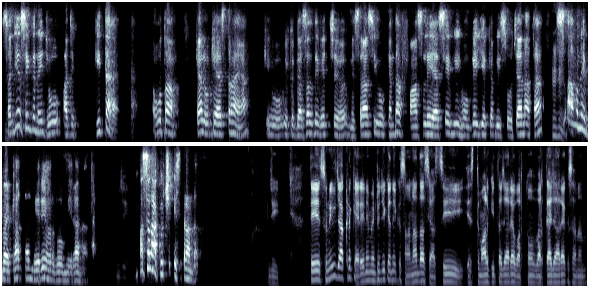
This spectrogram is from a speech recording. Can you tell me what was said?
ਸੰਜੇ ਸਿੰਘ ਨੇ ਜੋ ਅੱਜ ਕੀਤਾ ਹੈ ਉਹ ਤਾਂ ਕਹਿ ਲੋ ਕਿ ਇਸ ਤਰ੍ਹਾਂ ਆ ਕਿ ਉਹ ਇੱਕ ਗਜ਼ਲ ਦੇ ਵਿੱਚ ਮਿਸਰਾ ਸੀ ਉਹ ਕਹਿੰਦਾ ਫਾਸਲੇ ਐਸੇ ਵੀ ਹੋਗੇ ਇਹ ਕभी ਸੋਚਿਆ ਨਾ ਥਾ। ਸਾਹਮਣੇ ਬੈਠਾ ਤਾਂ ਮੇਰੇ ਔਰ ਉਹ ਮੇਰਾ ਨਾ ਥਾ। ਜੀ। ਮਸਲਾ ਕੁਝ ਇਸ ਤਰ੍ਹਾਂ ਦਾ। ਜੀ। ਤੇ ਸੁਨੀਲ ਜਾਖੜ ਕਹਿ ਰਹੇ ਨੇ ਮਿੰਟੂ ਜੀ ਕਹਿੰਦੇ ਕਿਸਾਨਾਂ ਦਾ ਸਿਆਸੀ ਇਸਤੇਮਾਲ ਕੀਤਾ ਜਾ ਰਿਹਾ ਵਰਤੋਂ ਵਰਤਿਆ ਜਾ ਰਿਹਾ ਕਿਸਾਨਾਂ ਨੂੰ।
